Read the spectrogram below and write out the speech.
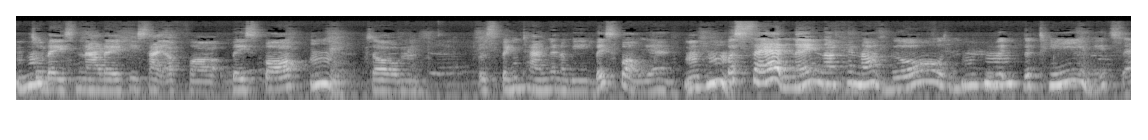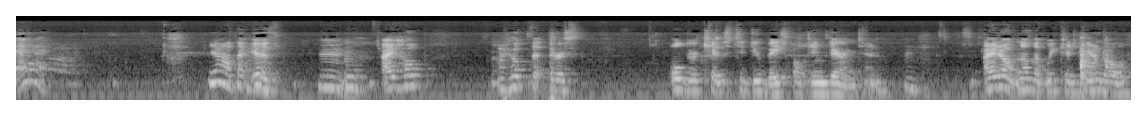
Mhm. So they now they he signed up for baseball. Mm. So um, the springtime gonna be baseball again. Mm-hmm. But sad, they not cannot go with the team. It's sad. Yeah, that is. Mm. Mm. I hope I hope that there's older kids to do baseball in Darrington. Mm. I don't know that we could handle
